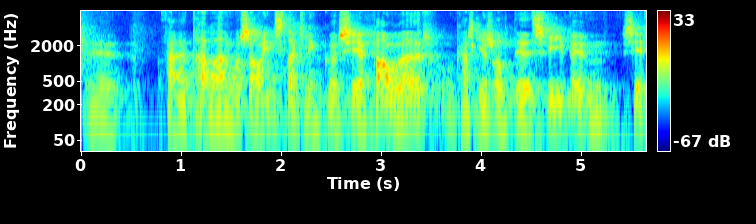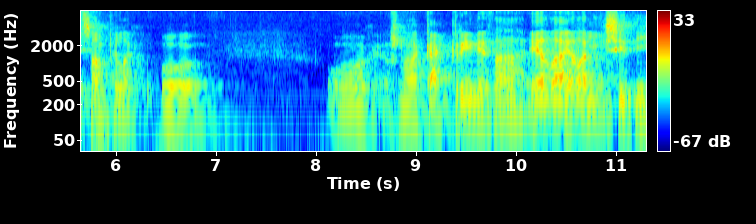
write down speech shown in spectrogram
Uh, það er talað um að sá einstaklingur sé fáaður og kannski svolítið svíf um sitt samfélag og, og svona gaggríni það eða, eða lýsi því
